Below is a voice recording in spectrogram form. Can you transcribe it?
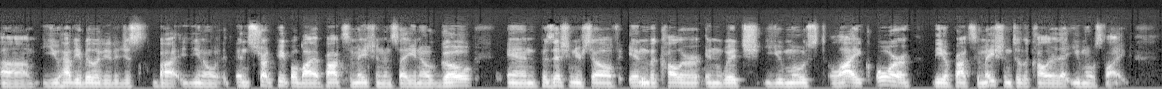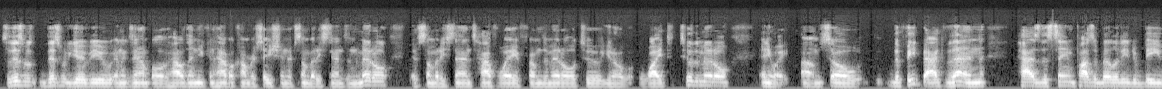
um, you have the ability to just by you know instruct people by approximation and say you know go and position yourself in the color in which you most like or the approximation to the color that you most like. So this was this would give you an example of how then you can have a conversation if somebody stands in the middle if somebody stands halfway from the middle to you know white to the middle. Anyway um, so the feedback then has the same possibility to be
